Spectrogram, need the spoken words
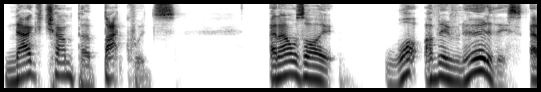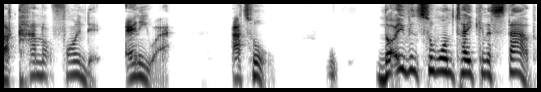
Nag Champa backwards. And I was like, what? I've never even heard of this. And I cannot find it anywhere at all. Not even someone taking a stab.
